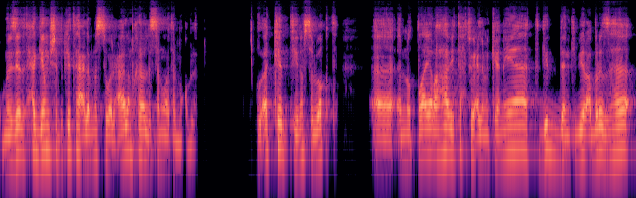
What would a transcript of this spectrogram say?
ومن زيادة حجم شبكتها على مستوى العالم خلال السنوات المقبلة. وأكد في نفس الوقت آه، إنه الطائرة هذه تحتوي على إمكانيات جدا كبيرة أبرزها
